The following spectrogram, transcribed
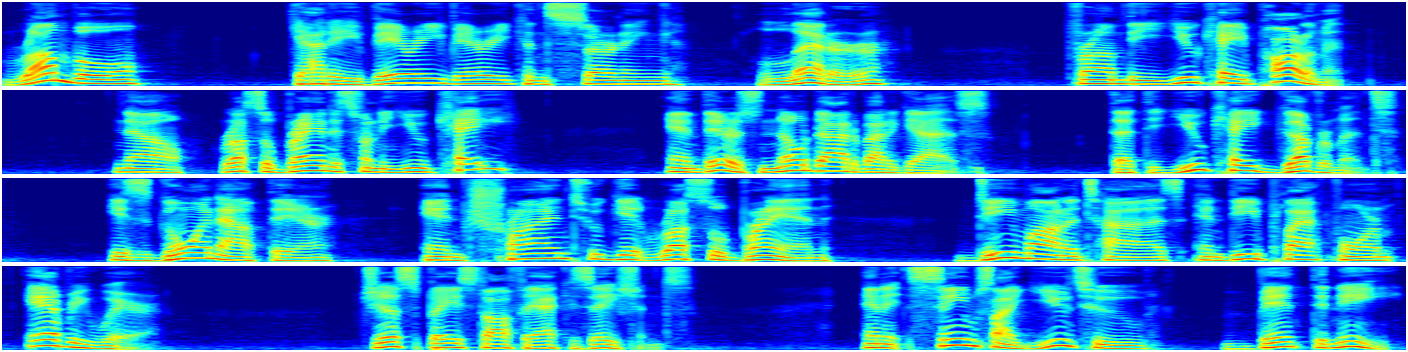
Rumble got a very, very concerning letter from the UK Parliament. Now, Russell Brand is from the UK, and there's no doubt about it, guys, that the UK government is going out there and trying to get Russell Brand demonetized and deplatformed everywhere just based off of accusations. And it seems like YouTube bent the knee.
